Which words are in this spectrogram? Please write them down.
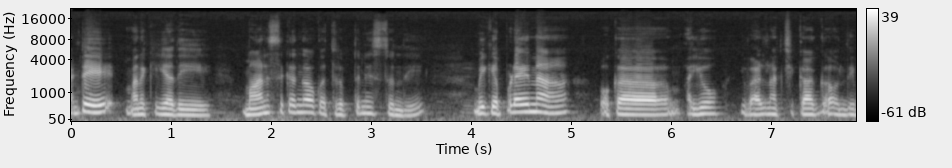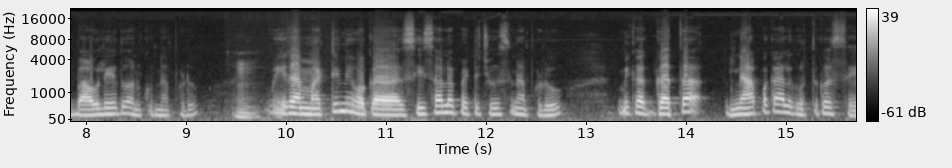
అంటే మనకి అది మానసికంగా ఒక తృప్తినిస్తుంది. మీకు ఎప్పుడైనా ఒక అయ్యో ఇవాళ నాకు చికాగ్గా ఉంది బాగులేదు అనుకున్నప్పుడు మీరు ఆ మట్టిని ఒక సీసాలో పెట్టి చూసినప్పుడు మీకు ఆ గత జ్ఞాపకాలు గుర్తుకొస్తే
